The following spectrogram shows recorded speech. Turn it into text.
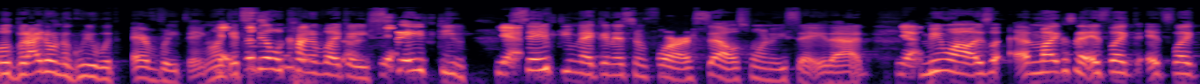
look but i don't agree with everything. Like Yeah, it's still kind of like a safety safety mechanism for ourselves when we say that. Yeah. meanwhile it's and like i said it's like it's like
